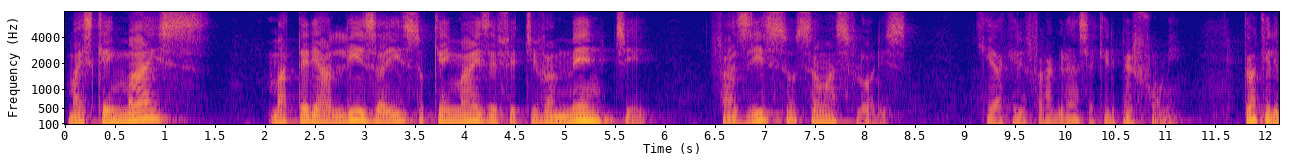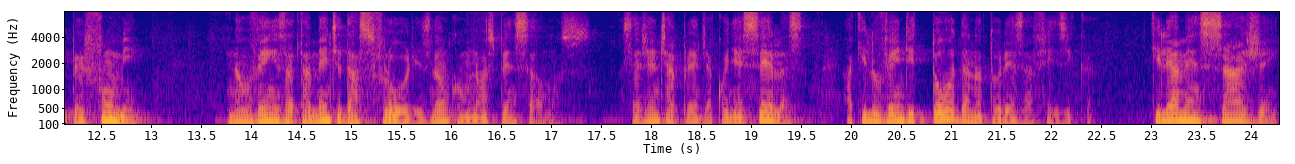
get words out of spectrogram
Mas quem mais materializa isso, quem mais efetivamente faz isso são as flores, que é aquele fragrância, aquele perfume. Então aquele perfume não vem exatamente das flores, não como nós pensamos. Se a gente aprende a conhecê-las, Aquilo vem de toda a natureza física. Aquilo é a mensagem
